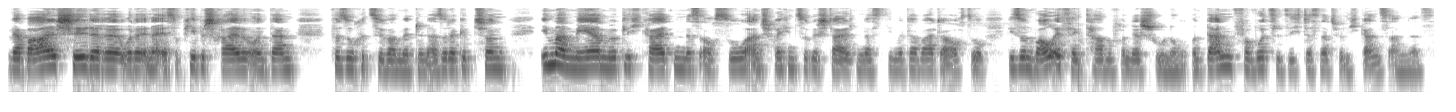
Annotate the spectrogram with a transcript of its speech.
verbal schildere oder in der SOP beschreibe und dann versuche zu übermitteln. Also da gibt es schon immer mehr Möglichkeiten, das auch so ansprechend zu gestalten, dass die Mitarbeiter auch so wie so einen Wow-Effekt haben von der Schulung. Und dann verwurzelt sich das natürlich ganz anders.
